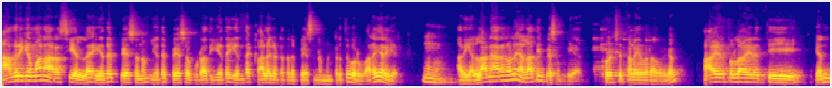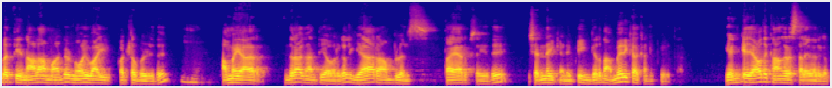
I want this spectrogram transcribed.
நாகரிகமான அரசியல்ல எதை பேசணும் எதை பேசக்கூடாது எதை எந்த காலகட்டத்துல பேசணும்ன்றது ஒரு வரையறை இருக்கு. அது எல்லா நேரங்களிலும் எல்லாத்தையும் பேச முடியாது. புரட்சி தலைவர் அவர்கள் ஆயிரத்தி தொள்ளாயிரத்தி எண்பத்தி நாலாம் ஆண்டு நோய்வாய்ப்பட்ட பொழுது அம்மையார் இந்திரா காந்தி அவர்கள் ஏர் ஆம்புலன்ஸ் தயார் செய்து சென்னைக்கு அனுப்பி இங்கிருந்து அமெரிக்காவுக்கு அனுப்பி எங்கேயாவது காங்கிரஸ் தலைவர்கள்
